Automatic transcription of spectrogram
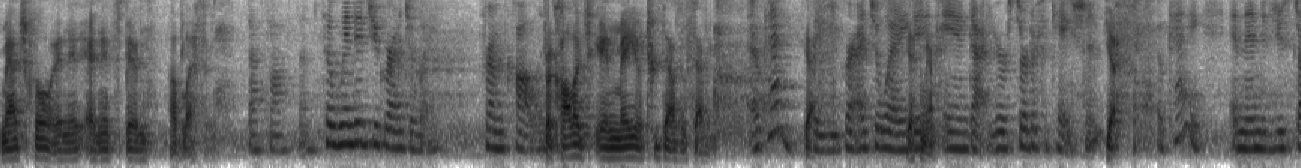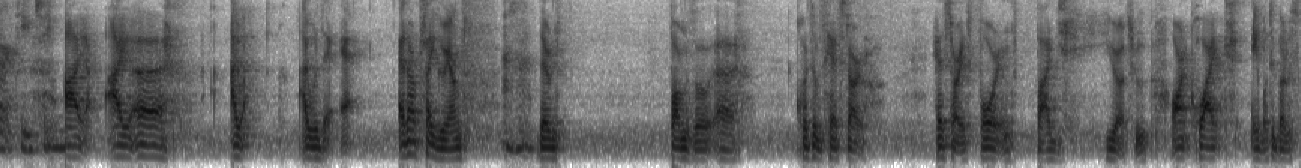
magical and it, and it's been a blessing. That's awesome. So when did you graduate from college? For college in May of 2007. Okay. Yes. So you graduated Yes, and got your certification. Yes, Okay. And then did you start teaching? I I uh I I was at, at our playground Uh-huh. there in Farmersville. Uh, of course, it was Head Start. Head Start is four and five year olds who aren't quite able to go to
